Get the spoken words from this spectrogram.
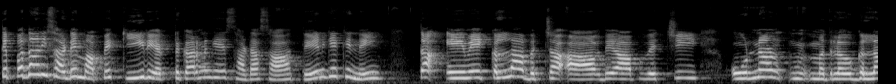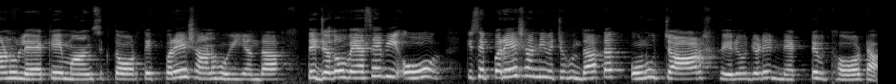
ਤੇ ਪਤਾ ਨਹੀਂ ਸਾਡੇ ਮਾਪੇ ਕੀ ਰਿਐਕਟ ਕਰਨਗੇ, ਸਾਡਾ ਸਾਥ ਦੇਣਗੇ ਕਿ ਨਹੀਂ। ਤਾਂ ਐਵੇਂ ਇਕੱਲਾ ਬੱਚਾ ਆਪਦੇ ਆਪ ਵਿੱਚ ਹੀ ਉਹਨਾਂ ਮਤਲਬ ਗੱਲਾਂ ਨੂੰ ਲੈ ਕੇ ਮਾਨਸਿਕ ਤੌਰ ਤੇ ਪਰੇਸ਼ਾਨ ਹੋਈ ਜਾਂਦਾ। ਤੇ ਜਦੋਂ ਵੈਸੇ ਵੀ ਉਹ ਕਿਸੇ ਪਰੇਸ਼ਾਨੀ ਵਿੱਚ ਹੁੰਦਾ ਤਾਂ ਉਹਨੂੰ ਚਾਰ ਫੇਰਿਓ ਜਿਹੜੇ 네ਗੇਟਿਵ ਥਾਟ ਆ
